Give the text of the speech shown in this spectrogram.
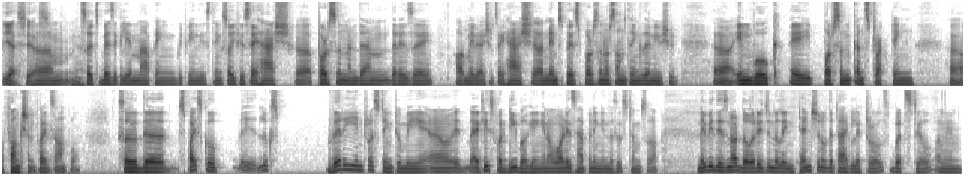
Yes, yes. Um, yeah. So it's basically a mapping between these things. So if you say hash uh, person and then there is a, or maybe I should say hash uh, namespace person or something, then you should uh, invoke a person constructing uh, function, for example. So the Spyscope looks very interesting to me, you know, it, at least for debugging. You know what is happening in the system. So maybe this is not the original intention of the tag literals, but still, I mean,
